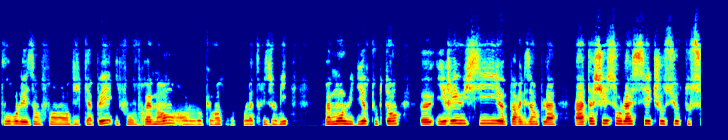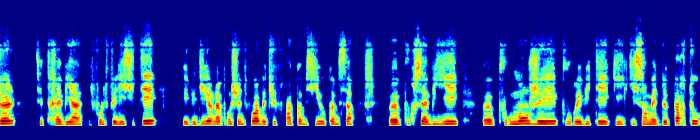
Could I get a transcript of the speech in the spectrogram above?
Pour les enfants handicapés, il faut vraiment, en l'occurrence pour la trisomie, vraiment lui dire tout le temps, euh, il réussit, euh, par exemple, à, attacher son lacet de chaussure tout seul, c'est très bien, il faut le féliciter et lui dire la prochaine fois, ben, tu feras comme ci ou comme ça. Euh, pour s'habiller, pour manger, pour éviter qu'il s'en mette de partout.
